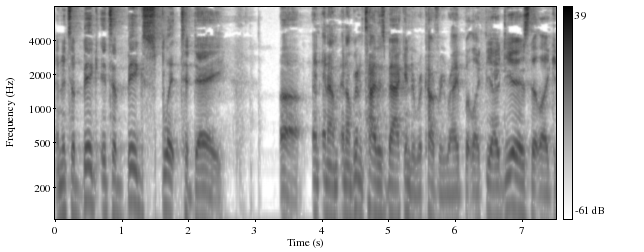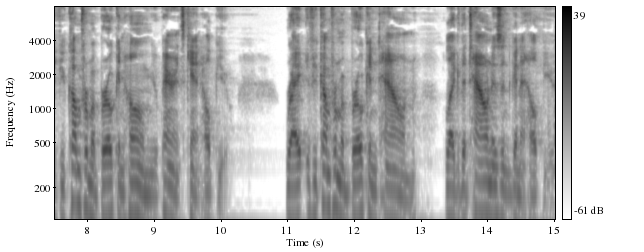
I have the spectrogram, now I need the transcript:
and it's a big it's a big split today. Uh, and, and I'm and I'm going to tie this back into recovery, right? But like the idea is that like if you come from a broken home, your parents can't help you, right? If you come from a broken town, like the town isn't going to help you.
